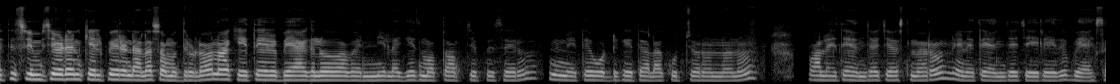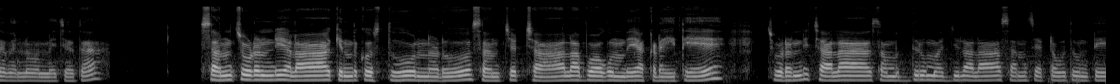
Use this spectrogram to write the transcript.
వాళ్ళైతే స్విమ్ చేయడానికి వెళ్ళిపోయారండి అలా సముద్రంలో. నాకైతే బ్యాగులు అవన్నీ లగేజ్ మొత్తం అప్ చెప్పేశారు నేనైతే ఒడ్డుకైతే అలా కూర్చొని ఉన్నాను. వాళ్ళైతే ఎంజాయ్ చేస్తున్నారు. నేనైతే ఎంజాయ్ చేయలేదు. బ్యాగ్స్ అవన్నీ ఉన్నాయి చేత. సన్ చూడండి అలా కిందకు వస్తూ ఉన్నాడు. సన్సెట్ చాలా బాగుంది అక్కడైతే. చూడండి చాలా సముద్రం మధ్యలో అలా సన్ సెట్ అవుతుంటే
